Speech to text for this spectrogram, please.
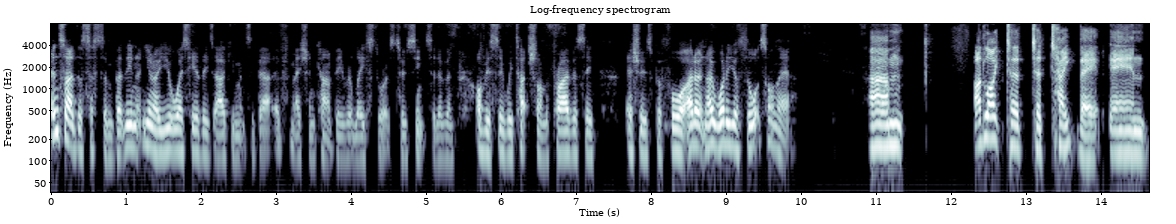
inside the system. But then, you know, you always hear these arguments about information can't be released or it's too sensitive. And obviously, we touched on the privacy issues before. I don't know. What are your thoughts on that? Um, I'd like to to take that and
